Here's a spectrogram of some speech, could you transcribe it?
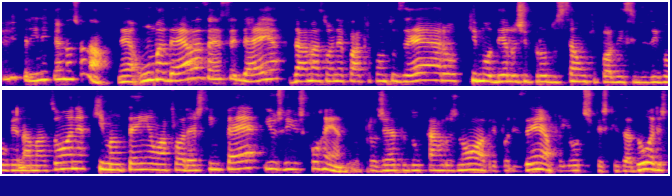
vitrine internacional, né? Uma delas é essa ideia da Amazônia 4.0, que modelos de produção que podem se desenvolver desenvolver na Amazônia que mantenham a floresta em pé e os rios correndo. O projeto do Carlos Nobre, por exemplo, e outros pesquisadores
